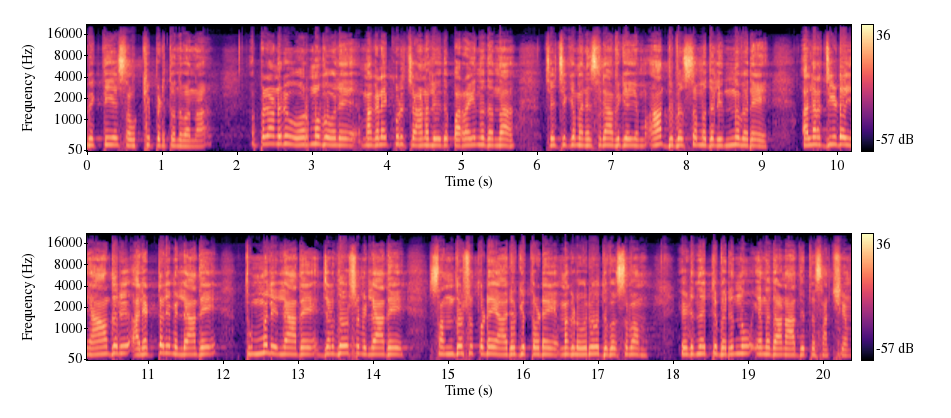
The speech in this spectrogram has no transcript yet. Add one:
വ്യക്തിയെ സൗഖ്യപ്പെടുത്തുന്നുവെന്ന് അപ്പോഴാണൊരു ഓർമ്മ പോലെ മകളെക്കുറിച്ചാണല്ലോ ഇത് പറയുന്നതെന്ന ചേച്ചിക്ക് മനസ്സിലാവുകയും ആ ദിവസം മുതൽ ഇന്ന് വരെ അലർജിയുടെ യാതൊരു അലട്ടലുമില്ലാതെ തുമ്മലില്ലാതെ ജലദോഷമില്ലാതെ സന്തോഷത്തോടെ ആരോഗ്യത്തോടെ മകൾ ഓരോ ദിവസവും എഴുന്നേറ്റ് വരുന്നു എന്നതാണ് ആദ്യത്തെ സാക്ഷ്യം.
